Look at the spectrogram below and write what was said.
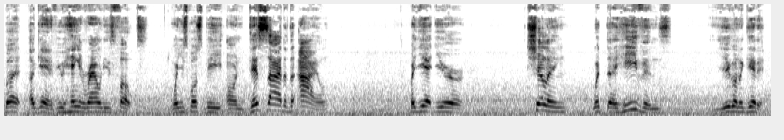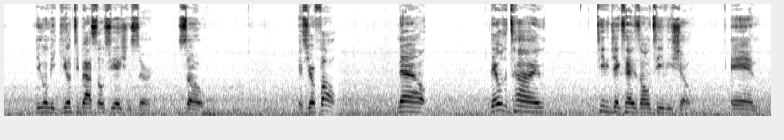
But again, if you're hanging around these folks when you're supposed to be on this side of the aisle, but yet you're chilling with the heathens, you're gonna get it. You're gonna be guilty by association, sir. So it's your fault. Now, there was a time TD Jakes had his own TV show, and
